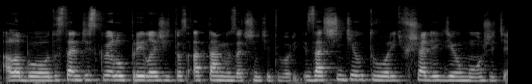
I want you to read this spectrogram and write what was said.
Alebo dostanete skvelú príležitosť a tam ju začnete tvoriť. Začnite ju tvoriť všade, kde ju môžete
